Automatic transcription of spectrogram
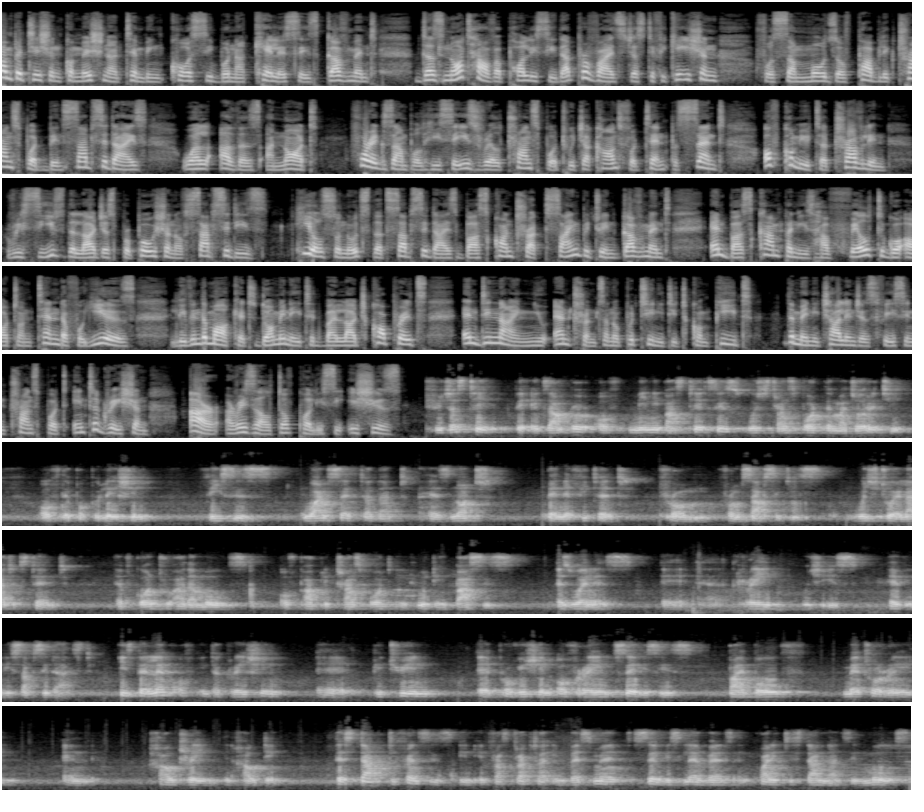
Competition Commissioner Thembinkosi Bonakele says government does not have a policy that provides justification for some modes of public transport being subsidized while others are not. For example, he says rail transport, which accounts for 10% of commuter traveling, receives the largest proportion of subsidies. He also notes that subsidized bus contracts signed between government and bus companies have failed to go out on tender for years, leaving the market dominated by large corporates and denying new entrants an opportunity to compete. The many challenges facing transport integration are a result of policy issues. If you just take the example of minibus taxis, which transport the majority of the population, this is one sector that has not benefited from, from subsidies, which to a large extent have gone to other modes of public transport, including buses, as well as uh, uh, rail, which is heavily subsidized. Is the lack of integration uh, between a provision of rail services by both Metro Rail and Gautrain in Gauteng the stark differences in infrastructure investment, service levels, and quality standards in modes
